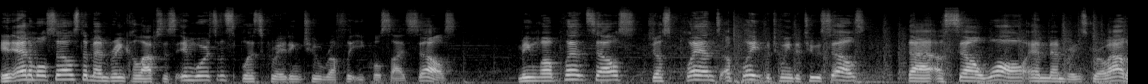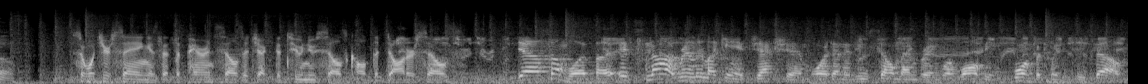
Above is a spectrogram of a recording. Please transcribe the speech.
In animal cells, the membrane collapses inwards and splits, creating two roughly equal sized cells. Meanwhile, plant cells just plant a plate between the two cells that a cell wall and membranes grow out of. So what you're saying is that the parent cells eject the two new cells called the daughter cells? Yeah, somewhat, but it's not really like an ejection more than a new cell membrane or wall being formed between the two cells.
